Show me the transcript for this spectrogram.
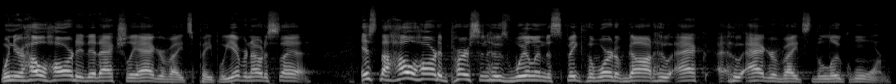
when you're wholehearted, it actually aggravates people. You ever notice that? It's the wholehearted person who's willing to speak the word of God who, ag- who aggravates the lukewarm.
